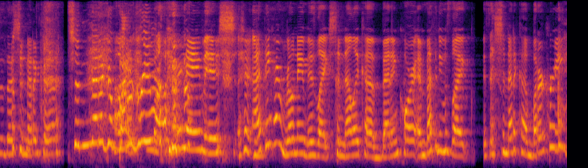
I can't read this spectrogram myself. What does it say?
Is that Shanetica? Shanetica No, Buttercream. her name is. Her- I think her real name is like Chanelica Betancourt, and Bethany was like, "Is it Shanetica Buttercream?"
